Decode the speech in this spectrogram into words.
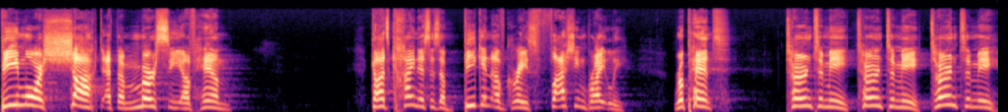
Be more shocked at the mercy of Him. God's kindness is a beacon of grace flashing brightly. Repent. Turn to me. Turn to me. Turn to me.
